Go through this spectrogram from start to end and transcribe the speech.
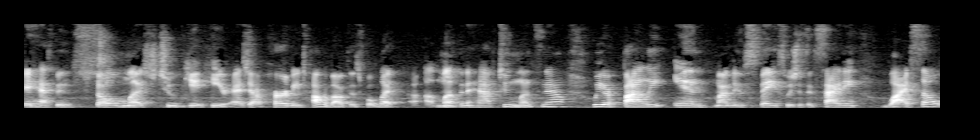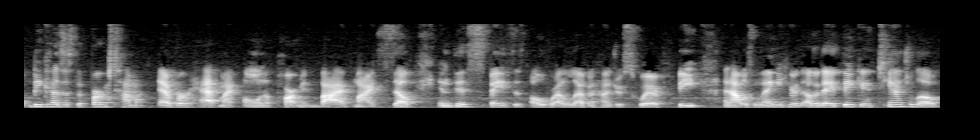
It has been so much to get here. As y'all have heard me talk about this for what, a month and a half, two months now? We are finally in my new space, which is exciting. Why so? Because it's the first time I've ever had my own apartment by myself. And this space is over 1,100 square feet. And I was laying here the other day thinking, Teangelo,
